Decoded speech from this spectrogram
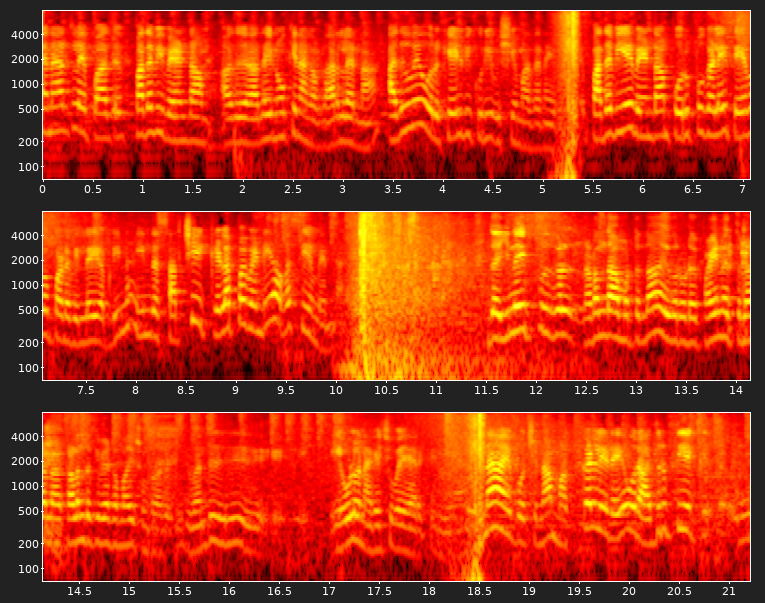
இந்த நேரத்தில் பத பதவி வேண்டாம். அது அதை நோக்கி நாங்கள் வரலன்னா அதுவே ஒரு கேள்விக்குரிய விஷயமா தானே இருக்கு. பதவியே வேண்டாம் பொறுப்புகளே தேவைப்படவில்லை அப்படின்னா இந்த சர்ச்சையை கிளப்ப வேண்டிய அவசியம் என்ன? இந்த இணைப்புகள் நடந்தால் மட்டும்தான் இவருடைய பயணத்தில் நான் கலந்துக்க வேண்டிய மாதிரி சொல்கிறாரு இது வந்து எவ்வளோ நகைச்சுவையாக இருக்கு இல்லையா என்ன ஆகிப்போச்சுன்னா மக்களிடையே ஒரு அதிருப்தியை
